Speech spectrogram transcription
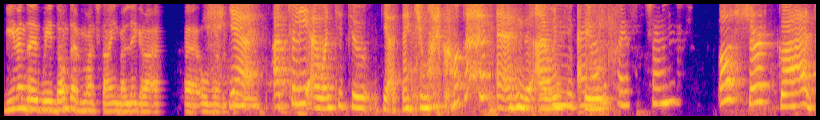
given that we don't have much time allegra uh, over yeah actually i wanted to yeah thank you marco and i um, wanted to I have a question oh sure go ahead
